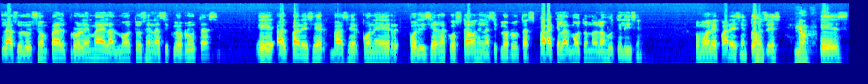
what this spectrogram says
la solución para el problema de las motos en las ciclorrutas, eh, al parecer, va a ser poner policías acostados en las ciclorrutas para que las motos no las utilicen. ¿Cómo le parece? Entonces, no. es,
